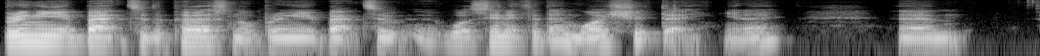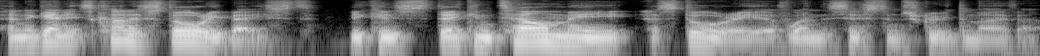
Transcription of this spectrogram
bringing it back to the personal, bringing it back to what's in it for them. Why should they? You know, um, and again, it's kind of story based because they can tell me a story of when the system screwed them over.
